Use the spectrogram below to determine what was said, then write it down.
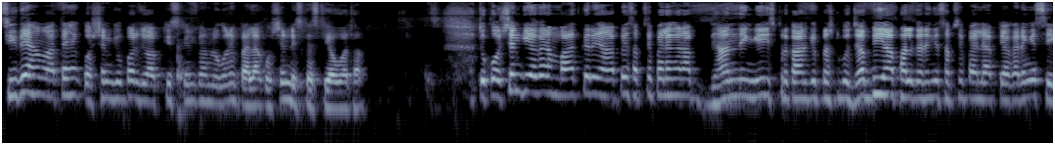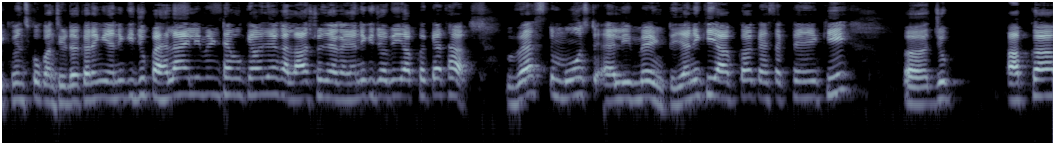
सीधे हम आते हैं क्वेश्चन के ऊपर, जो आपकी स्क्रीन पर हम लोगों ने पहला क्वेश्चन डिस्कस किया हुआ था। तो क्वेश्चन की अगर हम बात करें यहाँ पे, सबसे पहले अगर आप ध्यान देंगे इस प्रकार के प्रश्न को, जब भी आप हल करेंगे, सबसे पहले आप क्या करेंगे? सीक्वेंस को कंसीडर करेंगे। यानी कि जो पहला एलिमेंट है, वो क्या हो जाएगा? लास्ट हो जाएगा। यानी कि जो अभी आपका क्या था? वेस्ट मोस्ट एलिमेंट यानी कि आपका कह सकते हैं कि जो आपका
